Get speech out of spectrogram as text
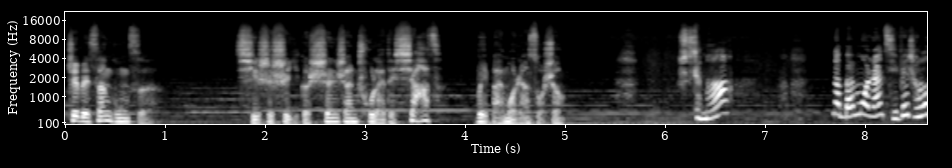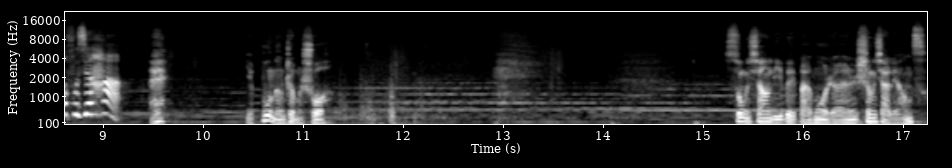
这位三公子，其实是一个深山出来的瞎子为白漠然所生。什么？那白漠然岂非成了负心汉？哎，也不能这么说。宋香梨为白漠然生下两子，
